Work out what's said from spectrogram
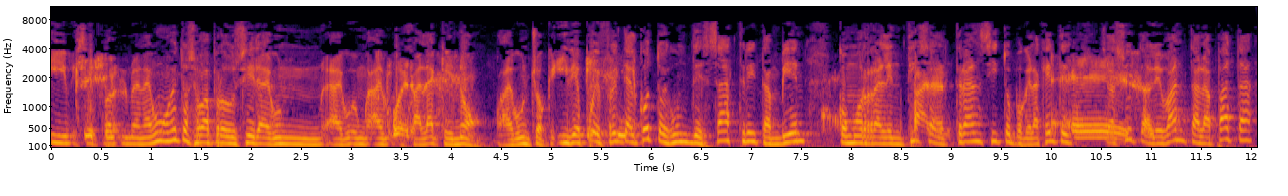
y en algún momento se va a producir algún, algún, ojalá que no, algún choque. Y después, frente al coto, es un desastre también como ralentiza el tránsito, porque la gente se asusta, levanta la pata,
